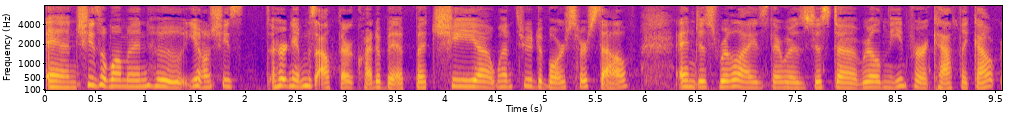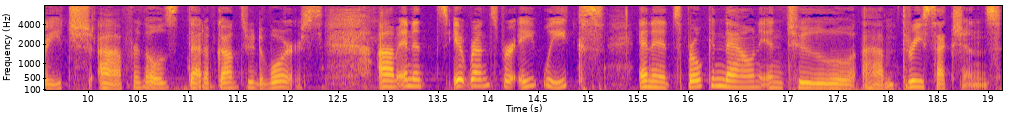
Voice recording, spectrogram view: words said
And she's a woman who, you know, she's her name's out there quite a bit, but she uh, went through divorce herself and just realized there was just a real need for a Catholic outreach uh, for those that have gone through divorce. Um, and it's, it runs for eight weeks and it's broken down into um, three sections.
